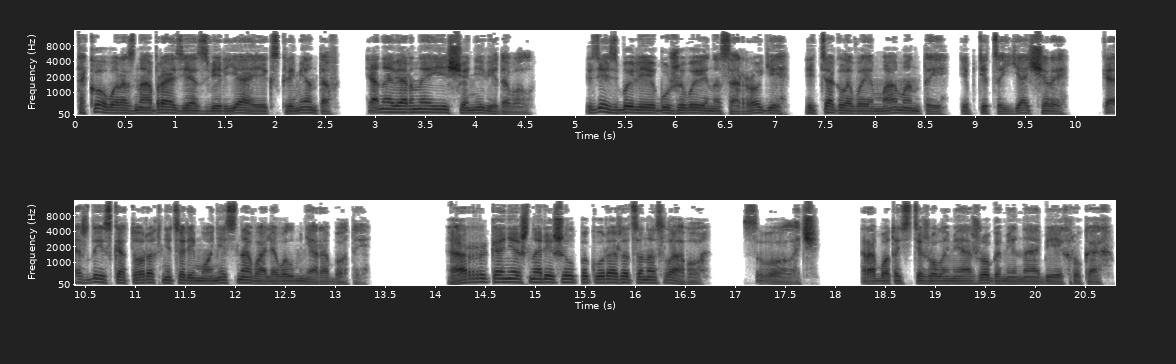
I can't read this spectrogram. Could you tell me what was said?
такого разнообразия зверья и экскрементов я, наверное, еще не видывал. Здесь были и гужевые носороги, и тягловые мамонты, и птицы-ящеры, каждый из которых, не церемонясь, наваливал мне работы. Арр, конечно, решил покуражиться на славу. Сволочь. Работать с тяжелыми ожогами на обеих руках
